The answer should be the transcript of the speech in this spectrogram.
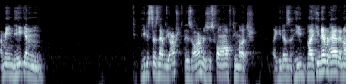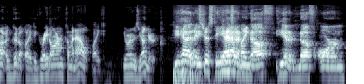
I mean, he can. He just doesn't have the arm. His arm is just falling off too much. Like he doesn't. He like he never had an, a good like a great arm coming out. Like even when he was younger. He had. But it's he- just- he he had like- enough. He had enough arm.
